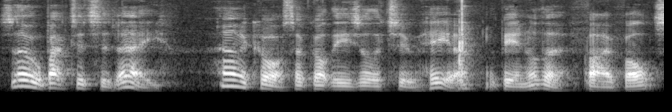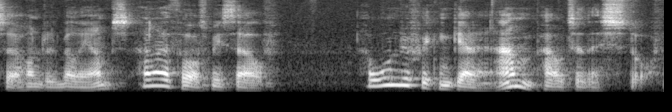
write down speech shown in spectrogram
So back to today. And of course I've got these other two here, it'll be another 5 volts at 100 milliamps, and I thought to myself, I wonder if we can get an amp out of this stuff.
